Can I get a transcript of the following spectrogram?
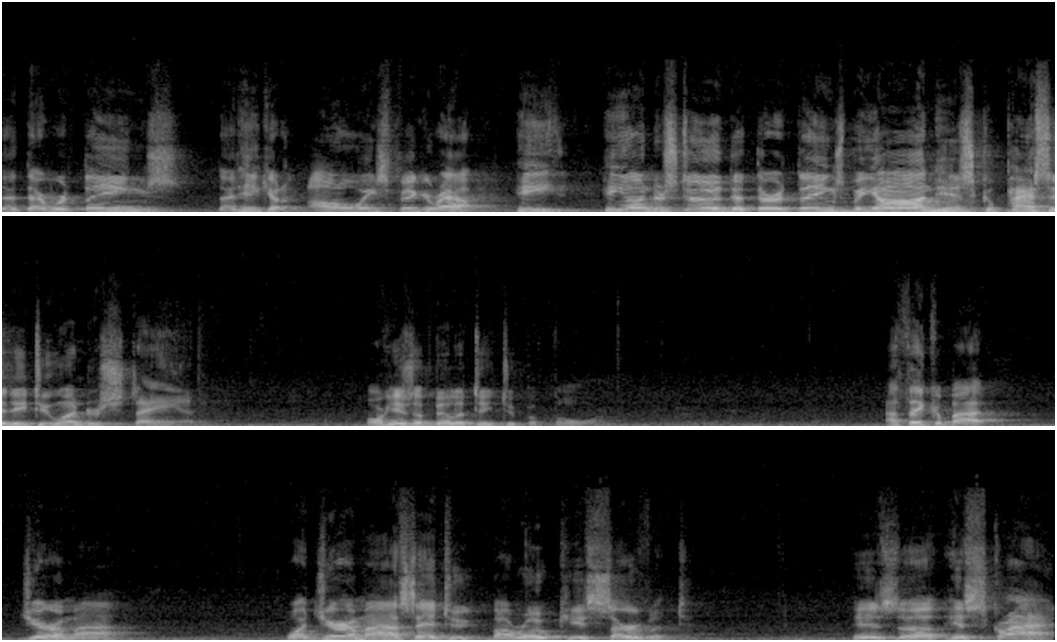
that there were things that he could always figure out. He, he understood that there are things beyond his capacity to understand or his ability to perform. I think about Jeremiah. What Jeremiah said to Baruch, his servant, his, uh, his scribe.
